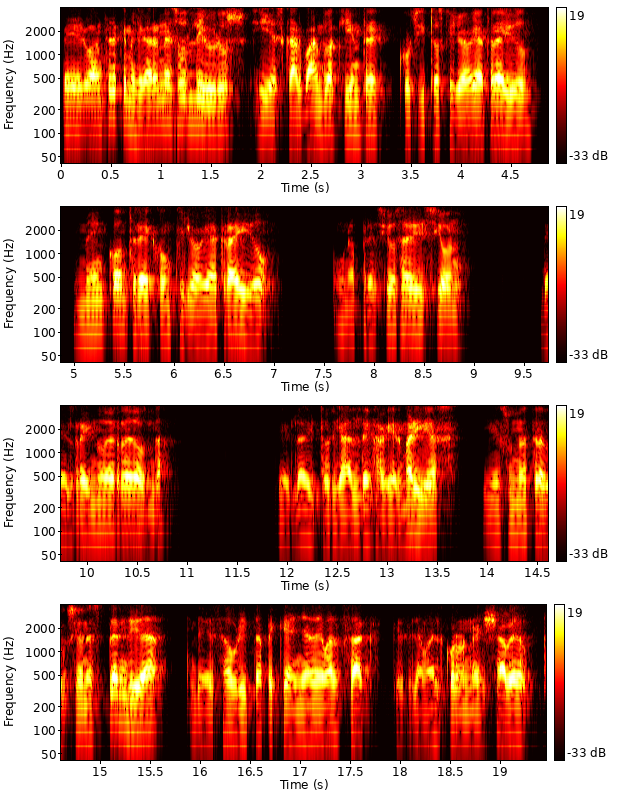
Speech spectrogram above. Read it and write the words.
Pero antes de que me llegaran esos libros y escarbando aquí entre cositas que yo había traído, me encontré con que yo había traído una preciosa edición del Reino de Redonda, que es la editorial de Javier Marías, y es una traducción espléndida de esa horita pequeña de Balzac que se llama El Coronel Chabert,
